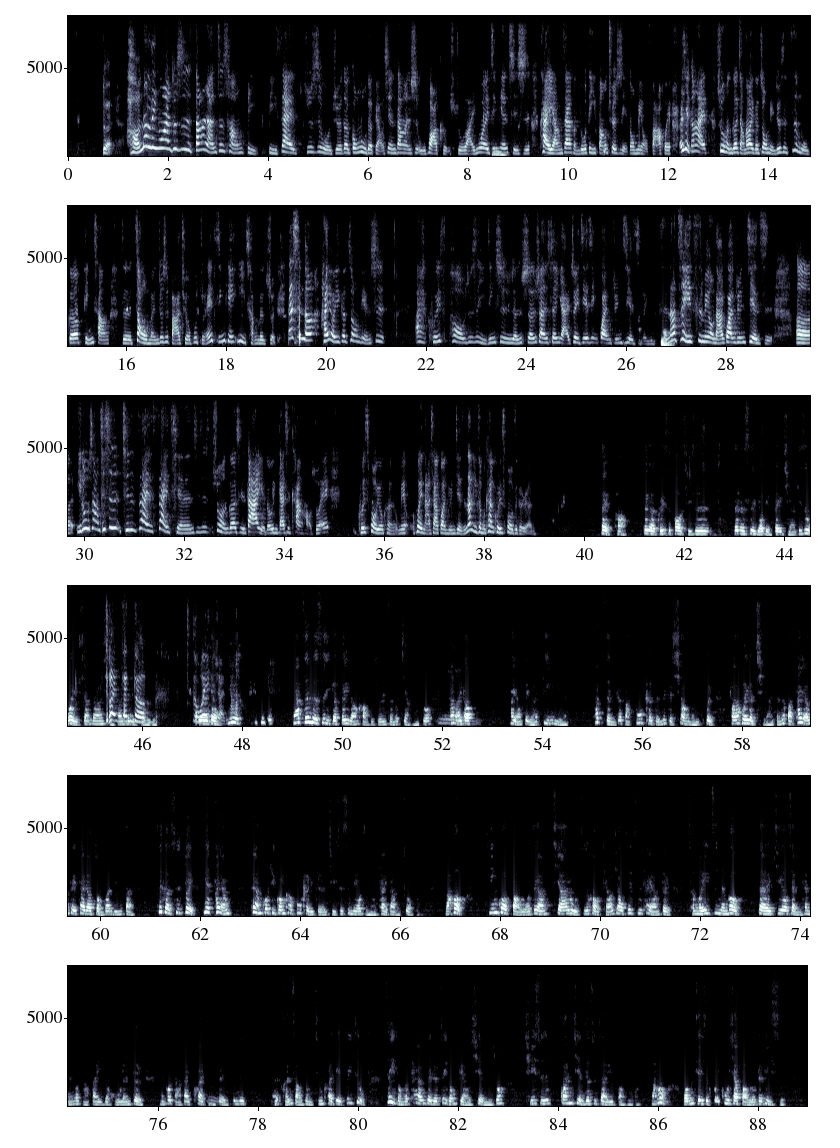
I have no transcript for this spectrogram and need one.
对，好，那另外就是，当然这场比比赛，就是我觉得公路的表现当然是无话可说啦，因为今天其实太阳在很多地方确实也都没有发挥，而且刚才树恒哥讲到一个重点，就是字母哥平常的罩门就是罚球不准，哎，今天异常的准，但是呢，还有一个重点是。哎，Chris Paul 就是已经是人生算生涯最接近冠军戒指的一次。那这一次没有拿冠军戒指，呃，一路上其实其实，在赛前，其实树恒哥其实大家也都应该是看好说，哎，Chris Paul 有可能没有会拿下冠军戒指。那你怎么看 Chris Paul 这个人？对，好，这个 Chris Paul 其实真的是有点悲情啊。其实我也相当喜欢这个球员，我也很喜欢因为。他真的是一个非常好的球员，怎么讲？你说他来到太阳队来第一名，他整个把 Booker 的那个效能会发挥了起来，整个把太阳队带到总冠军赛。这个是对，因为太阳太阳过去光靠 Booker 一个人其实是没有什么太大的作用。然后经过保罗这样加入之后，调教这支太阳队成为一支能够在季后赛，你看能够打败一个湖人队，能够打败快艇队，甚至。很很少这种金块队这这种这种的太阳队的这种表现，你说其实关键就是在于保罗。然后我们其实回顾一下保罗的历史，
